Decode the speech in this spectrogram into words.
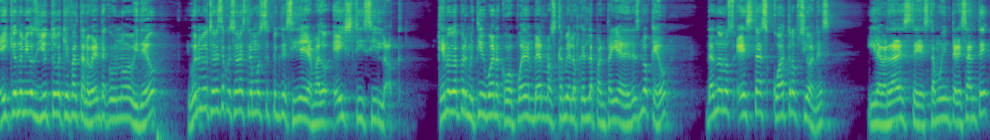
Hey, ¿qué onda amigos de YouTube? Aquí falta 90 con un nuevo video. Y bueno amigos, en esta ocasión les tenemos este tweet de CD llamado HTC Lock, que nos va a permitir, bueno, como pueden ver, nos cambia lo que es la pantalla de desbloqueo, dándonos estas cuatro opciones. Y la verdad, este, está muy interesante.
